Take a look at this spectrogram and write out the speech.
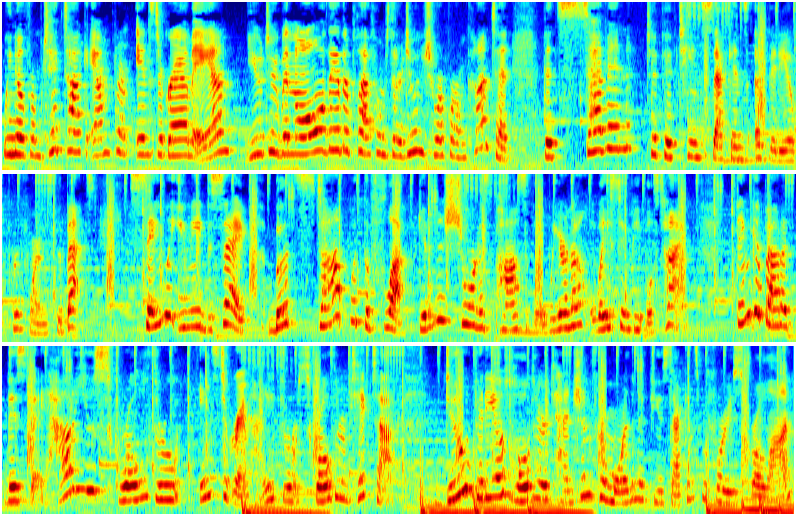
we know from TikTok and from Instagram and YouTube and all the other platforms that are doing short form content that 7 to 15 seconds of video performs the best. Say what you need to say, but stop with the fluff. Get it as short as possible. We are not wasting people's time. Think about it this way. How do you scroll through Instagram? How do you scroll through TikTok? Do videos hold your attention for more than a few seconds before you scroll on?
